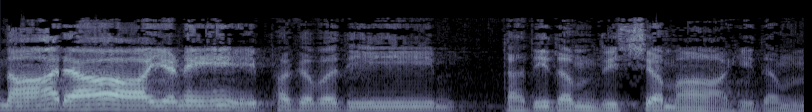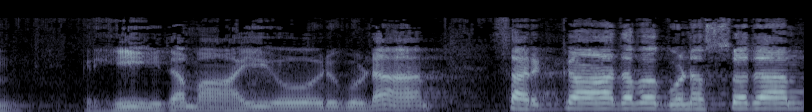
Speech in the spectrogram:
നാരായണേ ഭഗവതീ തതിതം വിശ്വമാഹിതം. ഗൃഹീതമായോരു ഗുണ സർഗാതവ ഗുണസ്വത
